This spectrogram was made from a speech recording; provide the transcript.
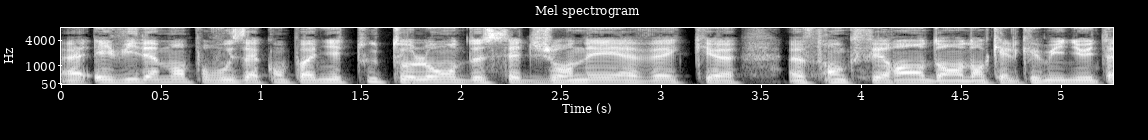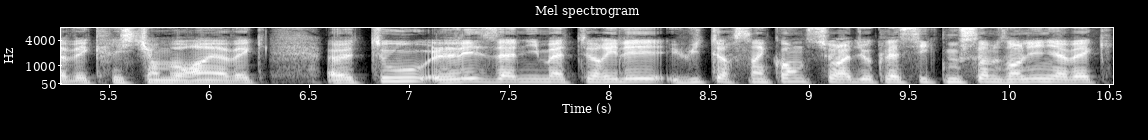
euh, évidemment pour vous accompagner tout au long de cette journée avec euh, Franck Ferrand dans, dans, quelques minutes, avec Christian Morin, avec euh, tous les animateurs. Il est 8h50 sur Radio Classique. Nous sommes en ligne avec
